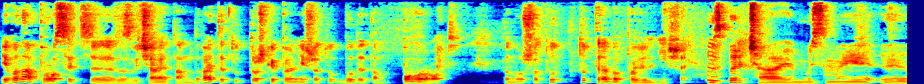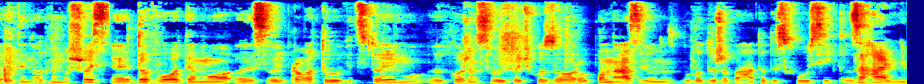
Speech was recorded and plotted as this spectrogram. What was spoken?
і вона просить е, зазвичай там давайте тут трошки певніше, тут буде там поворот тому що тут тут треба повільніше. Ми сперечаємось, ми е, один одному щось е, доводимо, е, свою правоту, відстоїмо е, кожен свою точку зору. По назві у нас було дуже багато дискусій, загальні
